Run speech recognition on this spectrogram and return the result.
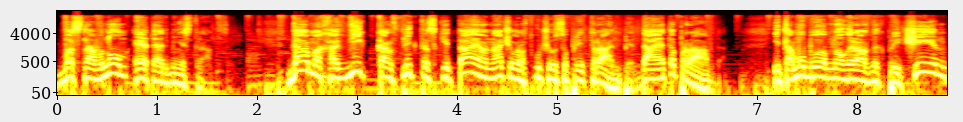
в основном этой администрации. Да, маховик конфликта с Китаем начал раскручиваться при Трампе. Да, это правда. И тому было много разных причин.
